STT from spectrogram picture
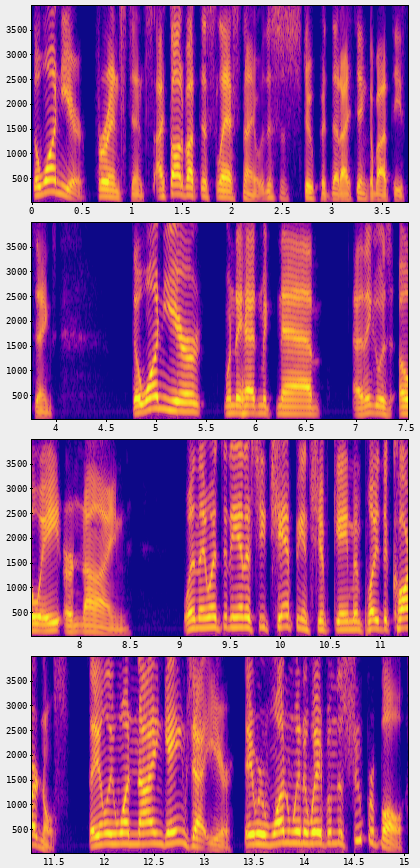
the one year, for instance, I thought about this last night. This is stupid that I think about these things. The one year when they had McNabb, I think it was 08 or 9, when they went to the NFC Championship game and played the Cardinals. They only won nine games that year. They were one win away from the Super Bowl.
